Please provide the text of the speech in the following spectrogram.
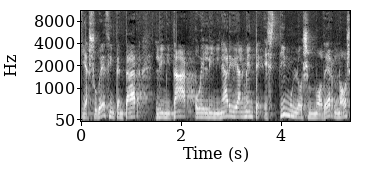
y a su vez intentar limitar o eliminar idealmente estímulos modernos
